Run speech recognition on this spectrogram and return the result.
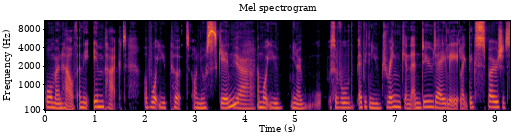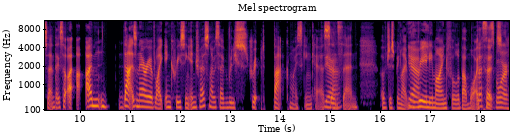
hormone health and the impact of what you put on your skin Yeah. and what you you know sort of all everything you drink and, and do daily like the exposure to certain things so I- i'm that is an area of like increasing interest and i would say i've really stripped back my skincare Yeah. since then of just being like Yeah. really mindful about what Less i put more.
